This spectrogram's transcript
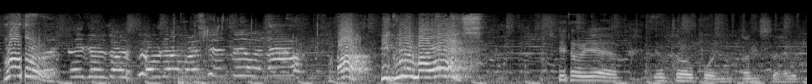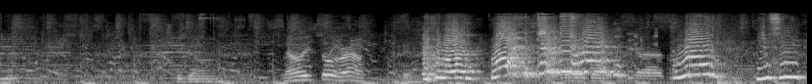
Brother! Fingers are so dumb, I can't feel it now! Ah! He grew in my ass! Oh yeah, you're teleporting inside of you. He's gone. No, he's still around. Run! Run! Oh run! Run! You see?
